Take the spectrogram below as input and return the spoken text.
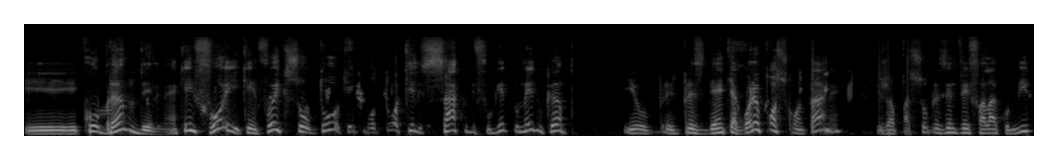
E cobrando dele, né? Quem foi? Quem foi que soltou? Quem que botou aquele saco de foguete no meio do campo? E o presidente, agora eu posso contar, né? Já passou, o presidente veio falar comigo,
